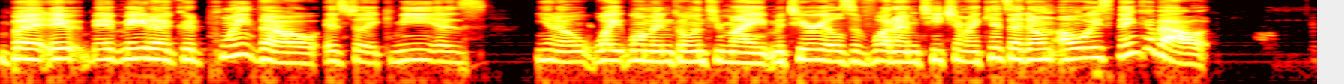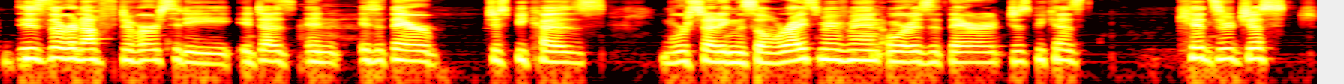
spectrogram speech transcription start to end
but it, it made a good point though, is to like me as you know, white woman going through my materials of what I'm teaching my kids, I don't always think about is there enough diversity? It does and is it there just because we're studying the civil rights movement or is it there just because kids are just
